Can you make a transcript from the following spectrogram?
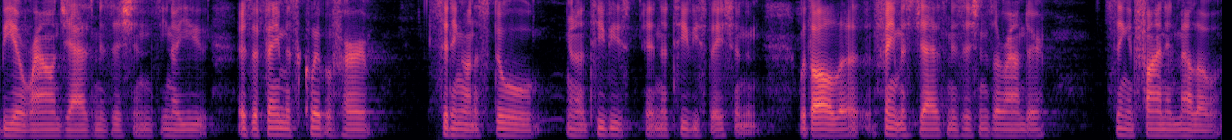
be around jazz musicians. You know, you there's a famous clip of her sitting on a stool in a TV in a TV station with all the famous jazz musicians around her singing fine and mellow.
